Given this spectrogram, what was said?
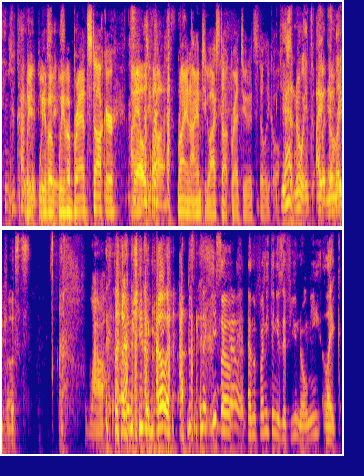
you've got. We, we have a we have a Brad stalker. I am too, come on. Ryan. I am too. I stalk Brad too. It's still illegal. Yeah, no, it's I But no and like reposts. wow. I'm gonna keep it going. I'm just gonna keep So- it going. And the funny thing is, if you know me, like, Eat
